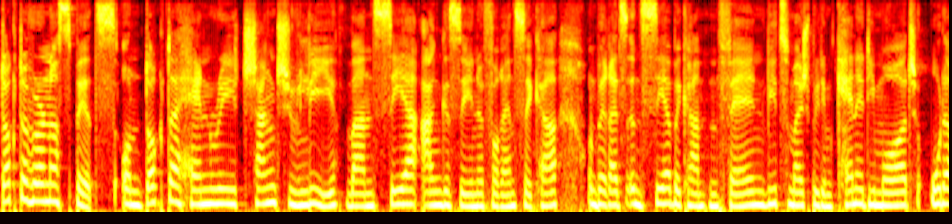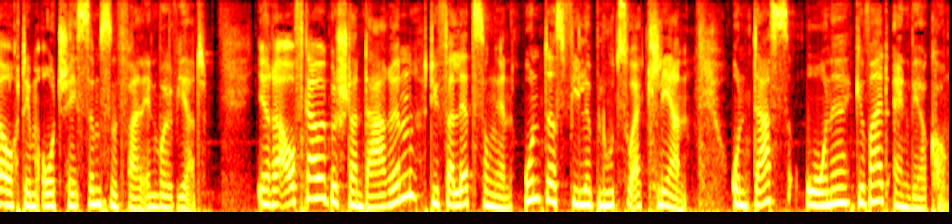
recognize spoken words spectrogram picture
Dr. Werner Spitz und Dr. Henry Chang-Chu Lee waren sehr angesehene Forensiker und bereits in sehr bekannten Fällen wie zum Beispiel dem Kennedy-Mord oder auch dem O.J. Simpson-Fall involviert. Ihre Aufgabe bestand darin, die Verletzungen und das viele Blut zu erklären. Und das ohne Gewalteinwirkung.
